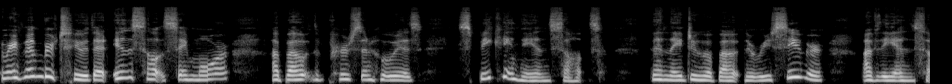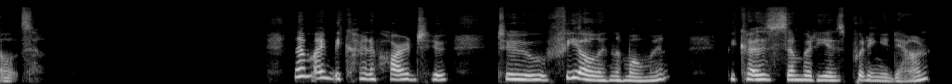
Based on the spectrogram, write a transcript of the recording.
Remember, too, that insults say more about the person who is speaking the insults than they do about the receiver of the insults. That might be kind of hard to to feel in the moment because somebody is putting you down,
